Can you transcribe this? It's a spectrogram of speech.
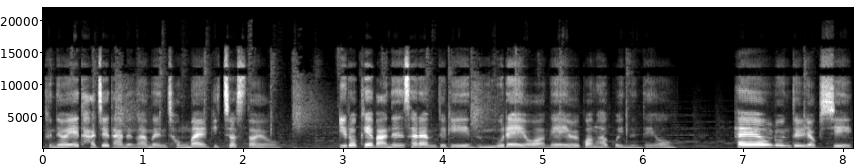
그녀의 다재다능함은 정말 미쳤어요. 이렇게 많은 사람들이 눈물의 여왕에 열광하고 있는데요. 해외 언론들 역시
